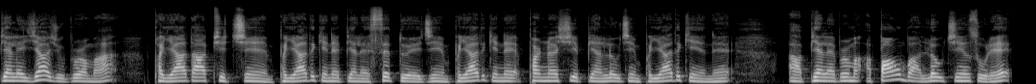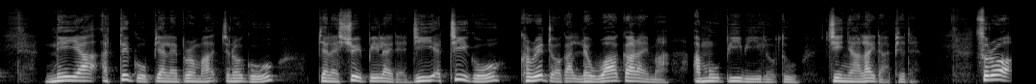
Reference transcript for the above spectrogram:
ပြန်လဲရယူပြီးတော့မှ ဖယားသားဖြစ်ခြင်းဖယားသခင်နဲ့ပြန်လဲဆက်သွယ်ခြင်းဖယားသခင်နဲ့ partnership ပြန်လုပ်ခြင်းဖယားသခင်နဲ့အာပြန်လဲပြီးတော့မှအပေါင်းပါလုပ်ခြင်းဆိုတဲ့နေရာအစ်စ်ကိုပြန်လဲပြီးတော့မှကျွန်တော်ကိုပြန်လဲရွှေ့ပေးလိုက်တယ်ဒီအထီကိုခရစ်တော်ကလက်ဝါးကားတိုင်းမှာအမှုပြီးပြီလို့သူကြီးညာလိုက်တာဖြစ်တယ်ဆိုတော့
